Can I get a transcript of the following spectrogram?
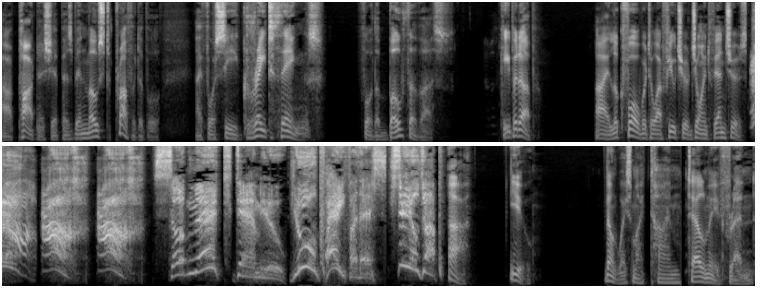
Our partnership has been most profitable. I foresee great things for the both of us. Keep it up. I look forward to our future joint ventures. Ah! Ah! Ah! Submit, damn you! You'll pay for this! Shields up! Ah, you. Don't waste my time. Tell me, friend,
